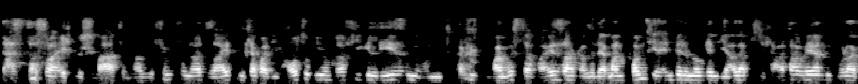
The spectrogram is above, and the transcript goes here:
das, das war echt eine Schwarte. Also 500 Seiten. Ich habe ja die Autobiografie gelesen und äh, man muss dabei sagen, also der Mann konnte ja entweder nur genialer Psychiater werden oder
